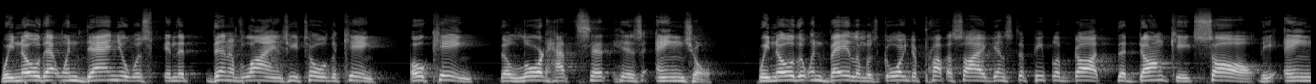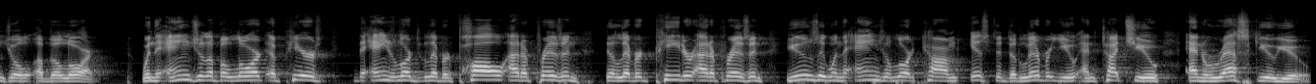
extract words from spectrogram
We know that when Daniel was in the den of lions, he told the king, O king, the Lord hath sent his angel. We know that when Balaam was going to prophesy against the people of God, the donkey saw the angel of the Lord. When the angel of the Lord appears, the angel of the Lord delivered Paul out of prison, delivered Peter out of prison. Usually, when the angel of the Lord comes, is to deliver you and touch you and rescue you.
